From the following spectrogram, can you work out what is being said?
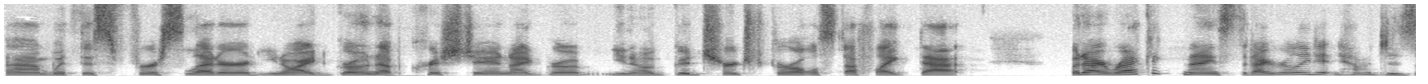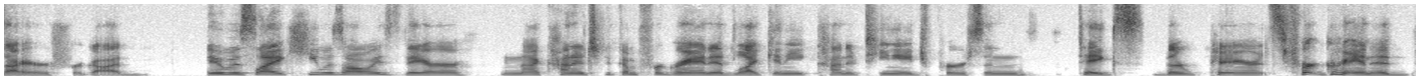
um, with this first letter. You know i'd grown up christian i'd grown up you know good church girl stuff like that. But i recognized that i really didn't have a desire for god. It was like he was always there and i kind of took him for granted like any kind of teenage person takes their parents for granted.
